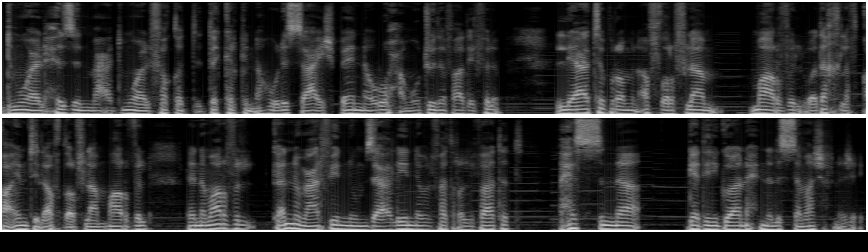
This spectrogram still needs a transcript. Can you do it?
دموع الحزن مع دموع الفقد. تذكرك إنه هو لسه عايش بيننا وروحه موجودة في هذه الفيلم. اللي أعتبره من أفضل أفلام مارفل وادخله في قائمتي لأفضل أفلام مارفل. لأن مارفل كأنهم عارفين إنهم مزعليننا بالفترة اللي فاتت. أحس انه قاعدين يقولون إحنا لسه ما شفنا شيء.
